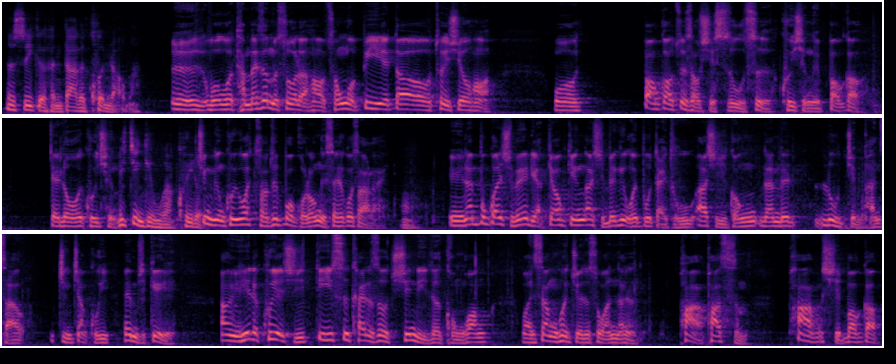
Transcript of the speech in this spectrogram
那是一个很大的困扰嘛。呃，我我坦白这么说了哈，从我毕业到退休哈，我报告最少写十五次亏钱的报告，在路的亏钱你。正经有啊亏了，正经开我早对报告拢会使我再来。因为咱不管是要掠交警，还是要去围捕歹徒，还是讲咱要入检盘查，真正开，迄不是假的。啊，因为迄个开的时，第一次开的时候，心里的恐慌，晚上会觉得说，完了，怕怕什么？怕写报告，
